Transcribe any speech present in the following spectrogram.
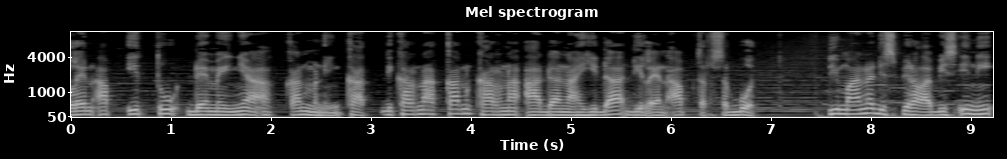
line up itu damage-nya akan meningkat dikarenakan karena ada Nahida di line up tersebut. Di mana di spiral abis ini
